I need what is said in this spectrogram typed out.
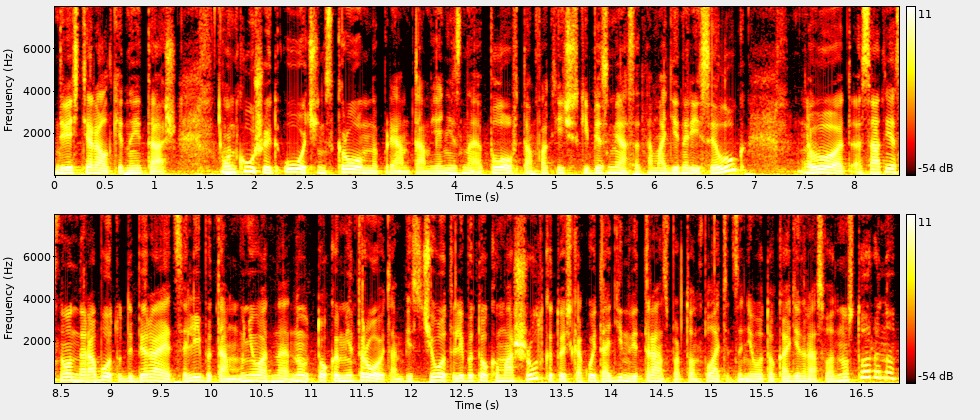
две стиралки на этаж, он кушает очень скромно, прям там, я не знаю, плов там фактически без мяса, там один рис и лук, вот, соответственно, он на работу добирается, либо там у него одна, ну, только метро, там без чего-то, либо только маршрутка, то есть какой-то один вид транспорта, он платит за него только один раз в одну сторону,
